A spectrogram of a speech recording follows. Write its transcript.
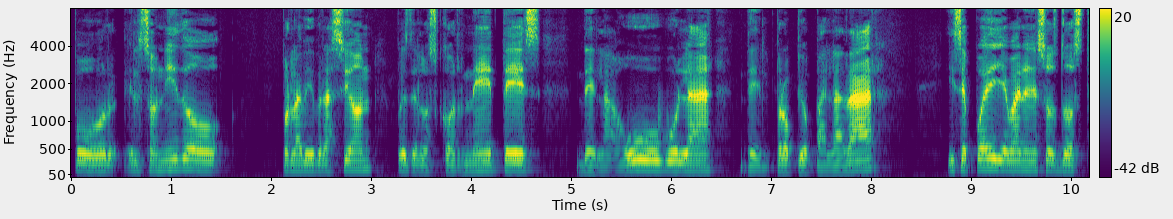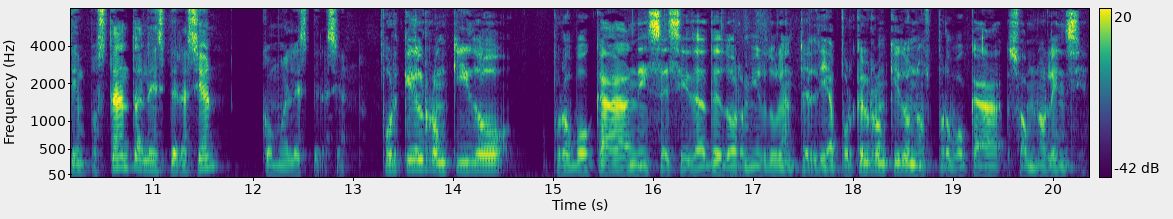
por el sonido, por la vibración pues de los cornetes, de la úvula, del propio paladar, y se puede llevar en esos dos tiempos, tanto a la inspiración como a la expiración. ¿Por qué el ronquido provoca necesidad de dormir durante el día? ¿Por qué el ronquido nos provoca somnolencia?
